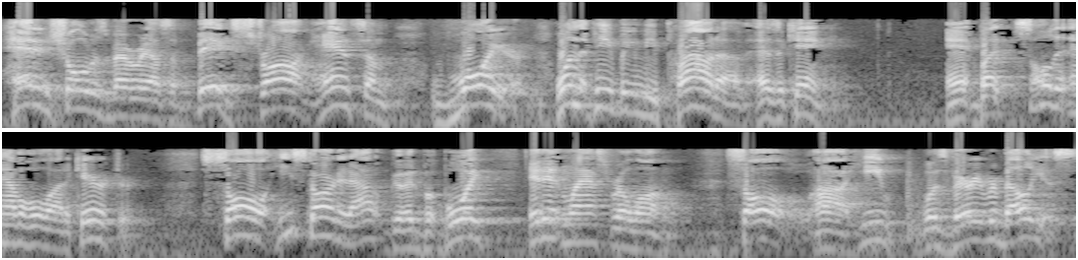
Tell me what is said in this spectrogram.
head and shoulders above everybody else, a big, strong, handsome warrior, one that people can be proud of as a king. And, but Saul didn't have a whole lot of character. Saul, he started out good, but boy, it didn't last real long. Saul, uh, he was very rebellious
